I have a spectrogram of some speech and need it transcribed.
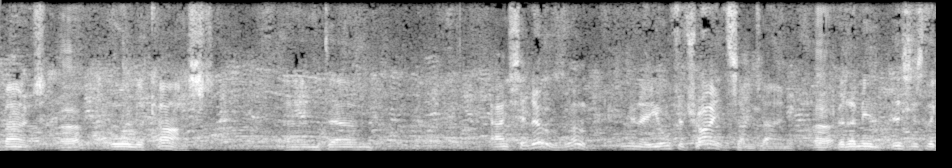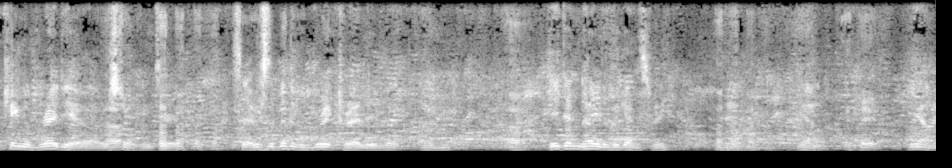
about Uh-huh. all the cast. And um, I said, "Oh well, you know, you ought to try it sometime." Uh-huh. But I mean, this is the king of radio I was talking to, so it was a bit of a brick, really. But um, Uh-huh. he didn't hold it against me. Yeah, yeah, Okay. yeah.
